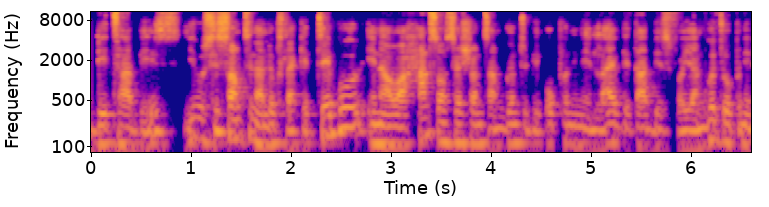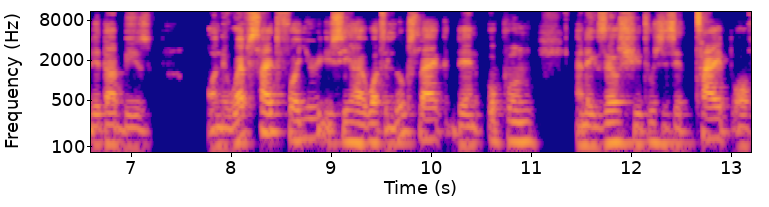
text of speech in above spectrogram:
database, you will see something that looks like a table. In our hands-on sessions, I'm going to be opening a live database for you. I'm going to open a database on a website for you. You see how what it looks like, then open an Excel sheet, which is a type of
